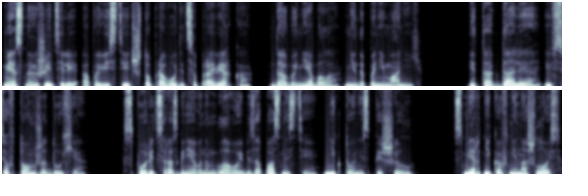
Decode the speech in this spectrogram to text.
Местных жителей оповестить, что проводится проверка, дабы не было недопониманий. И так далее, и все в том же духе. Спорить с разгневанным главой безопасности никто не спешил. Смертников не нашлось,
